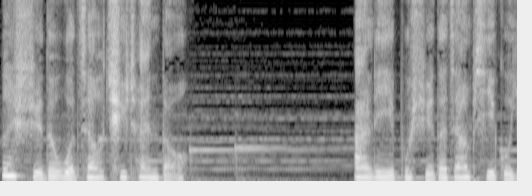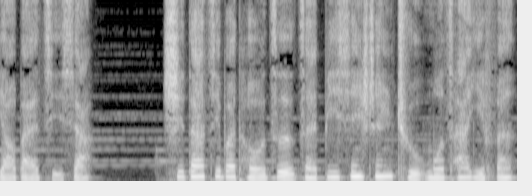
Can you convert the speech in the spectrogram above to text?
更使得我娇躯颤抖。阿丽不时的将屁股摇摆几下，使大鸡巴头子在逼心深处摩擦一番。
